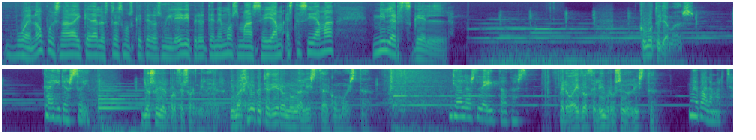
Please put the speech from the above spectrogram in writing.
Bueno, pues nada, ahí quedan los Tres Mosqueteros Milady, pero tenemos más. Se llama, esta se llama Miller's Girl. ¿Cómo te llamas? Cairo Suite. Yo soy el profesor Miller. Imagino que te dieron una lista como esta. Ya los leí todos. Pero hay 12 libros en la lista. Me va la marcha.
